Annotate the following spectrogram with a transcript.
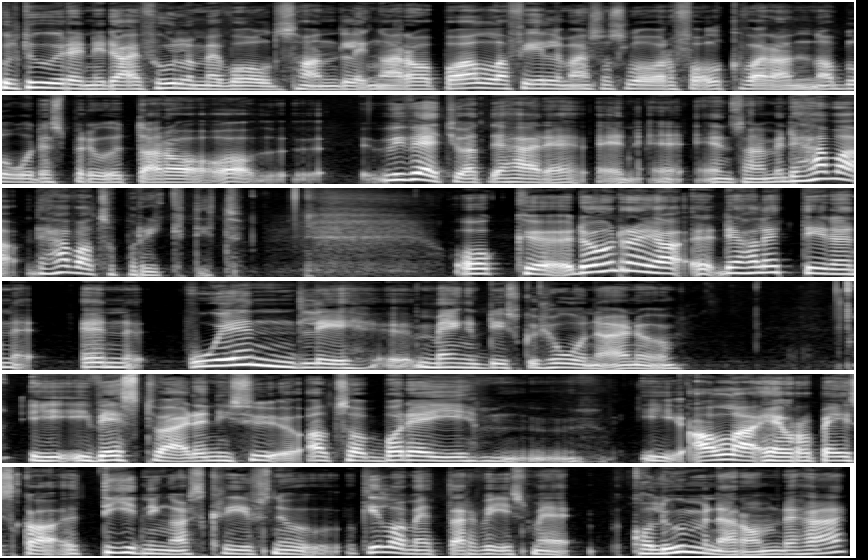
kulturen idag är full med våldshandlingar och på alla filmer så slår folk varandra och blodet sprutar. Och, och, vi vet ju att det här är en, en sån men det här, var, det här var alltså på riktigt. Och eh, då undrar jag, eh, det har lett till en, en oändlig eh, mängd diskussioner nu i, i västvärlden, i, alltså både i, i alla europeiska tidningar skrivs nu kilometervis med kolumner om det här.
